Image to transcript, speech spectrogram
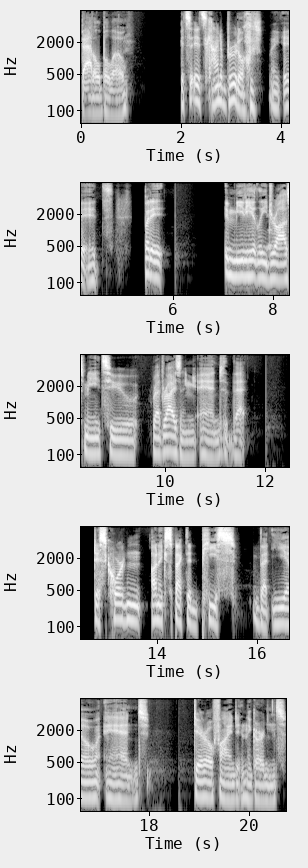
battle below. It's it's kind of brutal, like it, it's, but it immediately draws me to Red Rising and that discordant, unexpected peace that Eo and Darrow find in the gardens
